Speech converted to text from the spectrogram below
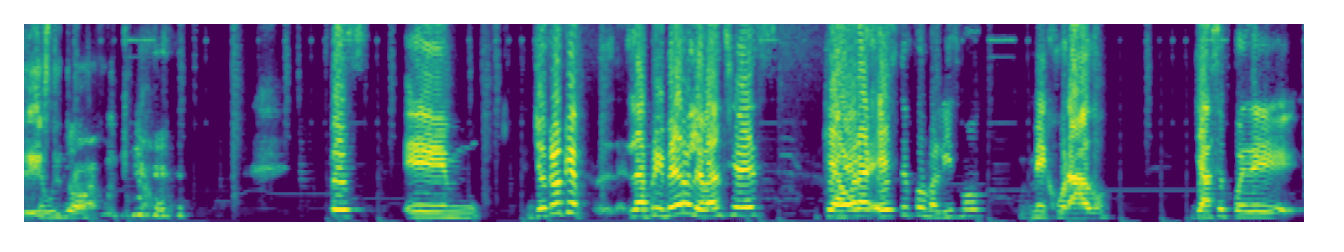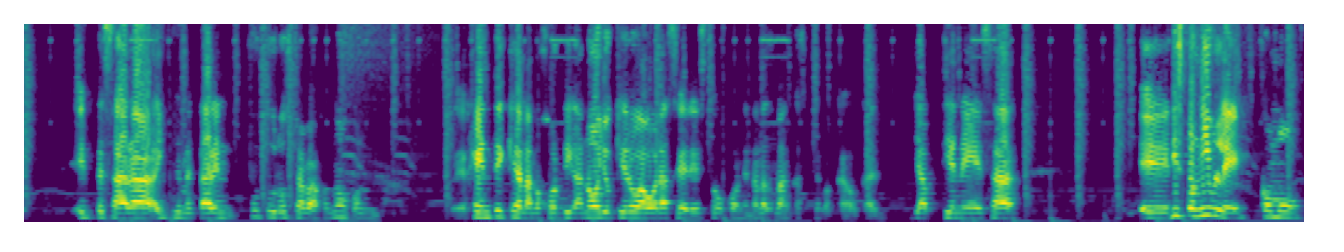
de este trabajo en tu campo? Pues em, yo creo que la primera relevancia es que ahora este formalismo mejorado ya se puede empezar a implementar en futuros trabajos, ¿no? Con gente que a lo mejor diga, no, yo quiero ahora hacer esto con enanas blancas, pero acá, ya tiene esa eh, disponible como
